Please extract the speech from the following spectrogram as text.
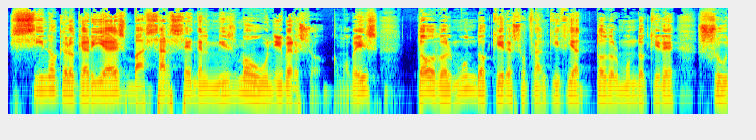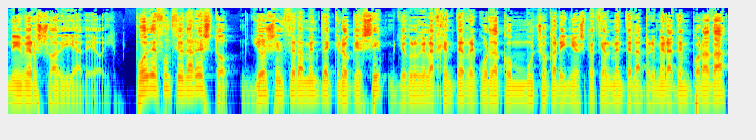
sino que lo que haría es basarse en el mismo universo. Como veis, todo el mundo quiere su franquicia, todo el mundo quiere su universo a día de hoy. ¿Puede funcionar esto? Yo sinceramente creo que sí. Yo creo que la gente recuerda con mucho cariño especialmente la primera temporada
